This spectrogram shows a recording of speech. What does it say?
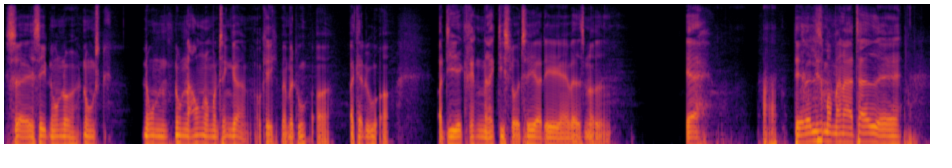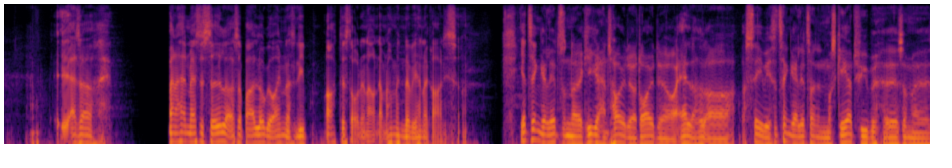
så jeg har set nogle, nogle, nogle, nogle navne, hvor man tænker, okay, hvem er du, og hvad kan du, og, og de er ikke rigtig slået til, og det har været sådan noget, ja, det er vel ligesom, om man har taget... Øh, øh, altså, man har havde en masse sædler, og så bare lukket øjnene, og så lige... Åh, oh, det står det navn. Jamen, ham henter vi, han er gratis. Så. Jeg tænker lidt sådan, når jeg kigger hans højde og drøjde og alder og, og CV, så tænker jeg lidt sådan en moskéer-type, øh, som øh,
